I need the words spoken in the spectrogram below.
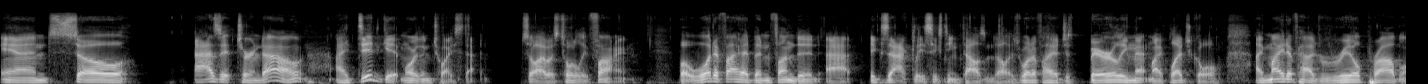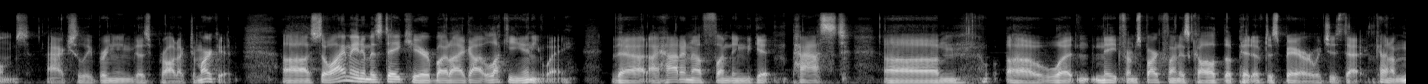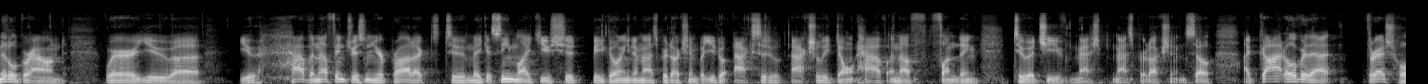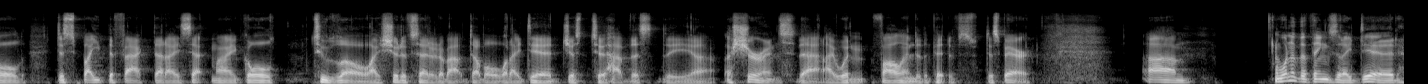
And so, as it turned out, I did get more than twice that. So I was totally fine. But what if I had been funded at exactly $16,000? What if I had just barely met my pledge goal? I might have had real problems actually bringing this product to market. Uh, so I made a mistake here, but I got lucky anyway that I had enough funding to get past um, uh, what Nate from SparkFun has called the pit of despair, which is that kind of middle ground where you uh, you have enough interest in your product to make it seem like you should be going into mass production, but you don't actually don't have enough funding to achieve mass mass production. So I got over that threshold despite the fact that I set my goal too low. I should have set it about double what I did just to have this the uh, assurance that I wouldn't fall into the pit of despair. Um, one of the things that I did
